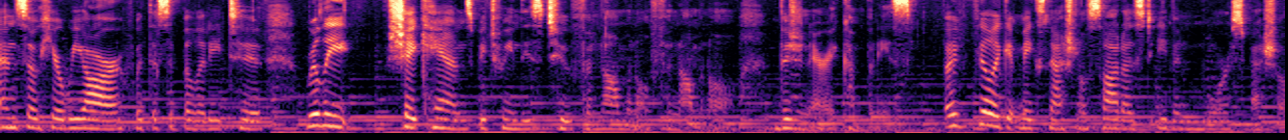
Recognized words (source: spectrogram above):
And so here we are with this ability to really shake hands between these two phenomenal, phenomenal visionary companies. I feel like it makes National Sawdust even more special.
